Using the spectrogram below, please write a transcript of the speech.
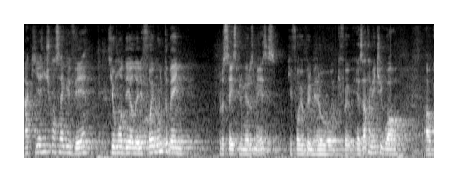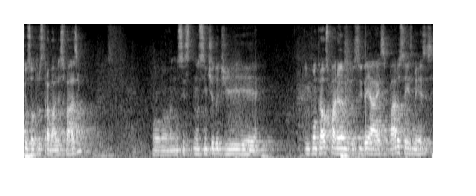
aqui a gente consegue ver que o modelo ele foi muito bem para os seis primeiros meses, que foi o primeiro, que foi exatamente igual ao que os outros trabalhos fazem, no, sentido de encontrar os parâmetros ideais para os seis meses.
